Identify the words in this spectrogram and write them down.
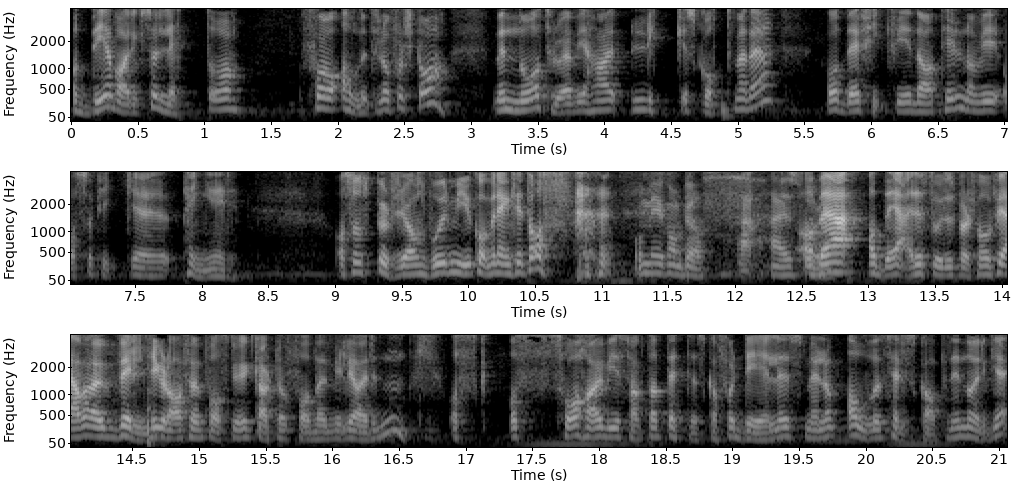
Og det var ikke så lett å få alle til å forstå. Men nå tror jeg vi har lykkes godt med det. Og det fikk vi da til når vi også fikk eh, penger. Og så spurte de om hvor mye kommer egentlig til oss. Hvor mye kommer til oss? Ja. Og, det er, og, det er, det store spørsmålet. For jeg var jo veldig glad før påske vi klarte å få den milliarden. Og, og, så har vi sagt at dette skal fordeles mellom alle selskapene i Norge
